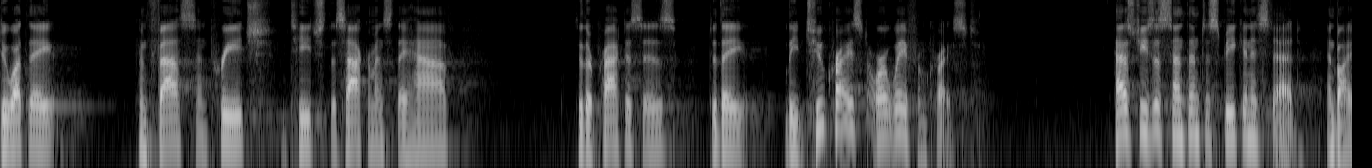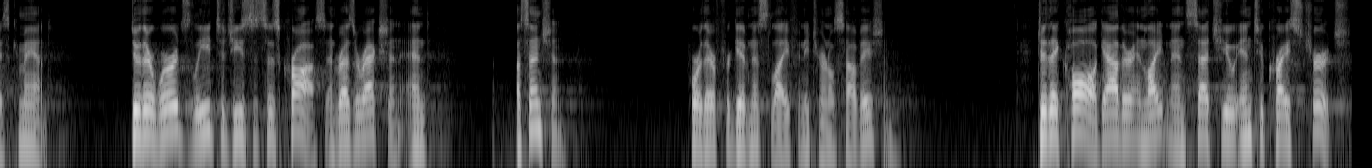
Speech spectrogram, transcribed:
do what they confess and preach, teach the sacraments they have, do their practices, do they lead to Christ or away from Christ? Has Jesus sent them to speak in his stead and by his command? Do their words lead to Jesus' cross and resurrection and ascension for their forgiveness, life, and eternal salvation? Do they call, gather, enlighten, and set you into Christ's church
